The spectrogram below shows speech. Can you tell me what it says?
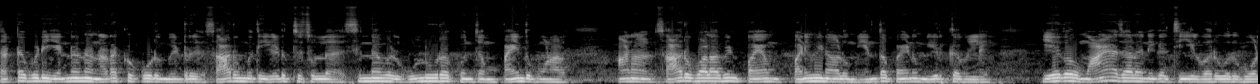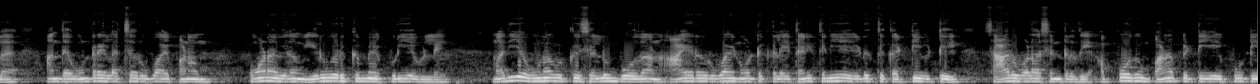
சட்டப்படி என்னென்ன நடக்கக்கூடும் என்று சாருமதி எடுத்து சொல்ல சின்னவள் உள்ளூர கொஞ்சம் பயந்து போனாள். ஆனால் சாருபாலாவின் பயம் பணிவினாலும் எந்த பயனும் இருக்கவில்லை ஏதோ மாயாஜால நிகழ்ச்சியில் வருவது போல அந்த ஒன்றரை லட்சம் ரூபாய் பணம் போன விதம் இருவருக்குமே புரியவில்லை. மதிய உணவுக்கு செல்லும்போதுதான் ஆயிரம் ரூபாய் நோட்டுகளை தனித்தனியே எடுத்து கட்டிவிட்டு சாருபாலா சென்றது. அப்போதும் பணப்பெட்டியை பூட்டி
